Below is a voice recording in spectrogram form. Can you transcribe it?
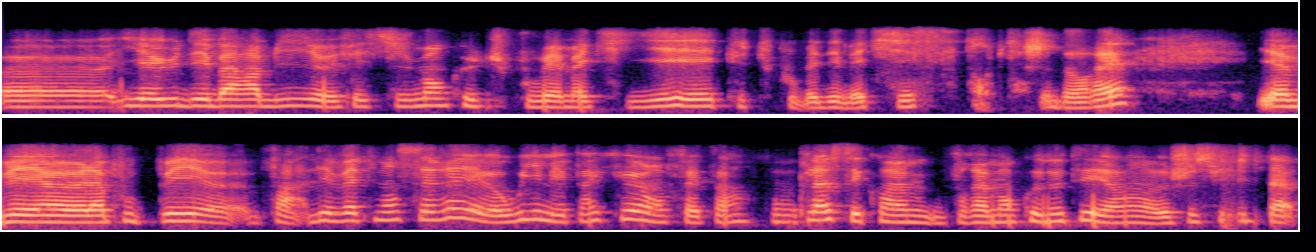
Euh, il y a eu des Barbies, euh, effectivement, que tu pouvais maquiller, que tu pouvais démaquiller. C'est trop bien, j'adorais. Il y avait euh, la poupée, euh, enfin, les vêtements serrés, oui, mais pas que, en fait. hein. Donc là, c'est quand même vraiment connoté. hein. Je suis ta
